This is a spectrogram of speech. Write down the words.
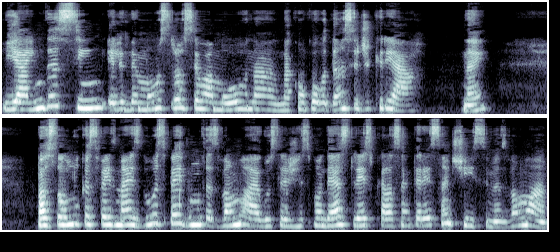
e ainda assim ele demonstra o seu amor na, na concordância de criar, né? Pastor Lucas fez mais duas perguntas. Vamos lá, eu gostaria de responder as três, porque elas são interessantíssimas. Vamos lá.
